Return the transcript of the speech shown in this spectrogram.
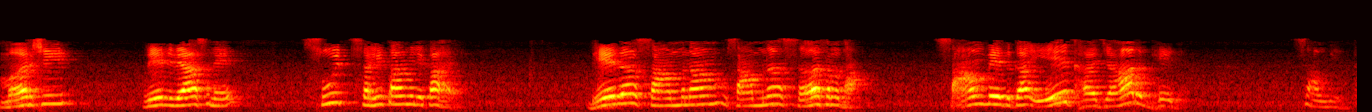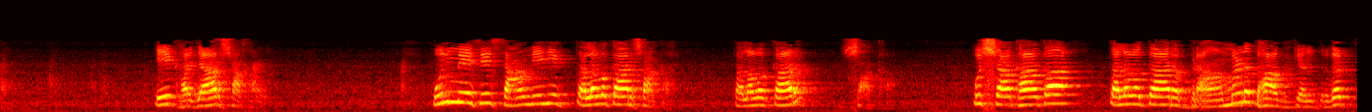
महर्षि वेद व्यास ने सुत संहिता में लिखा है, भेद सामना सामना सहस्र था सामवेद का एक हज़ार भेद। सामवेद। एक हज़ार शाखाएँ उनमें से सामवेद एक तलवकार शाखा है। तलवकार शाखा। उस शाखा का तलवकार ब्राह्मण भाग के अंतर्गत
